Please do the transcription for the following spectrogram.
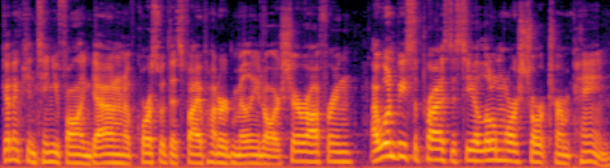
going to continue falling down, and of course with this $500 million share offering, I wouldn't be surprised to see a little more short-term pain.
